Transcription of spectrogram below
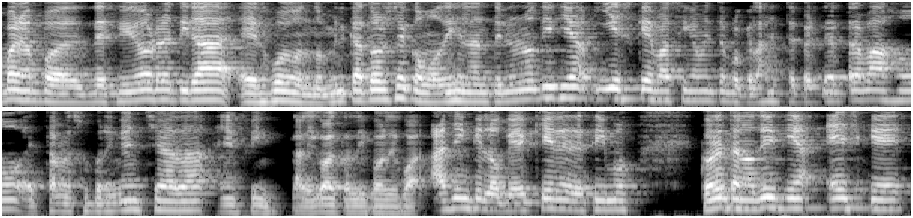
bueno, pues decidió retirar el juego en 2014, como dije en la anterior noticia, y es que básicamente porque la gente perdía el trabajo, estaba súper enganchada, en fin, tal igual, tal igual, tal igual. Así que lo que quiere decimos con esta noticia es que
